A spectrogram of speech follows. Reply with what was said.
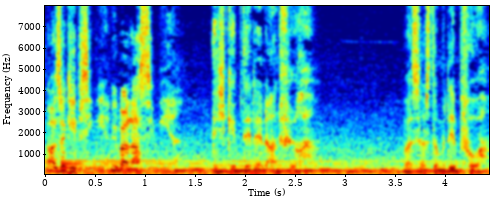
Also gib sie mir. Überlass sie mir. Ich gebe dir den Anführer. Was hast du mit ihm vor?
